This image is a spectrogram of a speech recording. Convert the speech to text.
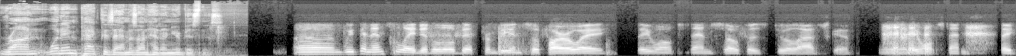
Ron, what impact has Amazon had on your business? Um, we've been insulated a little bit from being so far away. They won't send sofas to Alaska. You know, they won't send they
